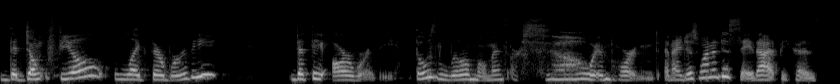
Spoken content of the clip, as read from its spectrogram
that don't feel like they're worthy that they are worthy those little moments are so important and i just wanted to say that because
